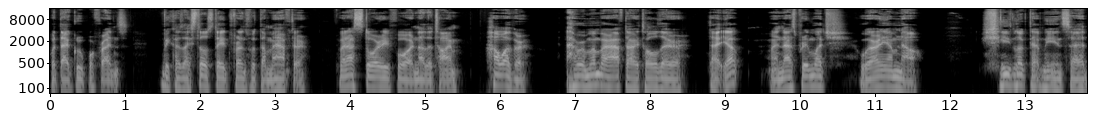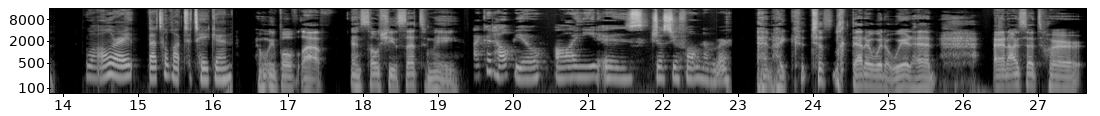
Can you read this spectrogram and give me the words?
with that group of friends because I still stayed friends with them after. But that's story for another time. However, I remember after I told her that, yep, and that's pretty much where I am now. She looked at me and said, Well, all right, that's a lot to take in. And we both laughed. And so she said to me, I could help you. All I need is just your phone number. And I just looked at her with a weird head. And I said to her,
